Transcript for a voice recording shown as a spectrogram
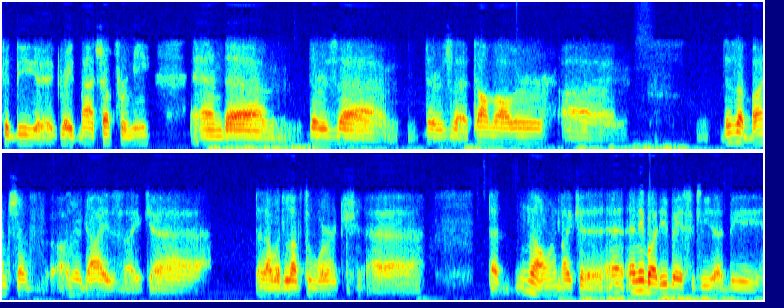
could be a great matchup for me. And um, there's uh, there's uh, Tom Lawlor. Uh, there's a bunch of other guys like uh, that I would love to work. Uh, that no, like uh, anybody basically that'd be,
